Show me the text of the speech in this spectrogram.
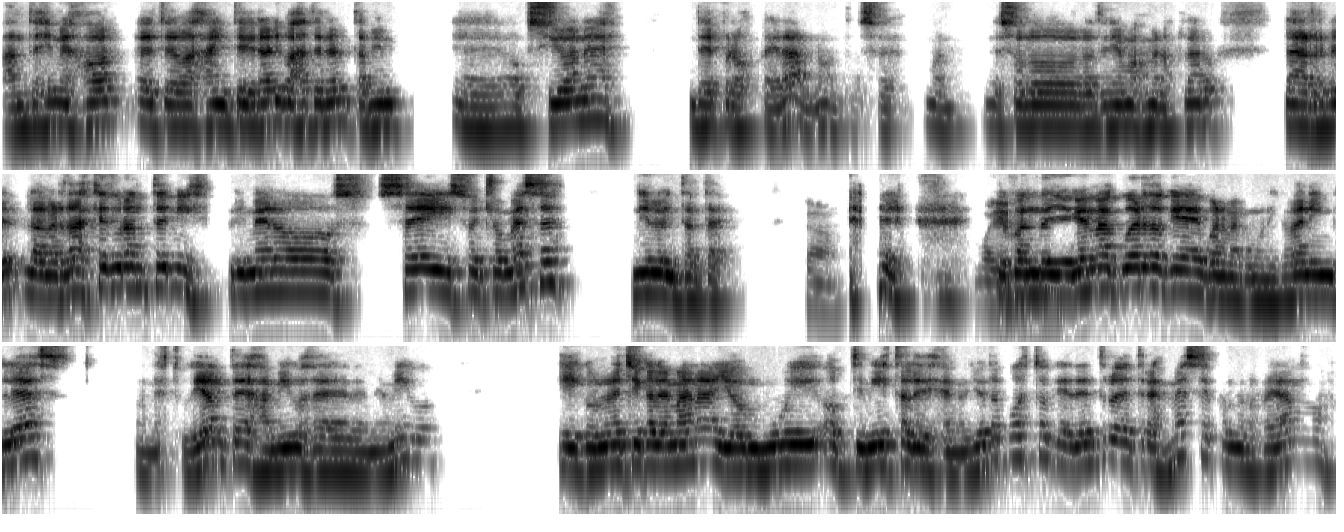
antes y mejor eh, te vas a integrar y vas a tener también eh, opciones de prosperar, ¿no? Entonces, bueno, eso lo, lo tenía más o menos claro. La, la, verdad es que durante mis primeros seis, ocho meses ni lo intenté. y cuando llegué me acuerdo que, bueno, me comunicaba en inglés con estudiantes, amigos de, de mi amigo, y con una chica alemana, yo muy optimista le dije, no, yo te apuesto que dentro de tres meses, cuando nos veamos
